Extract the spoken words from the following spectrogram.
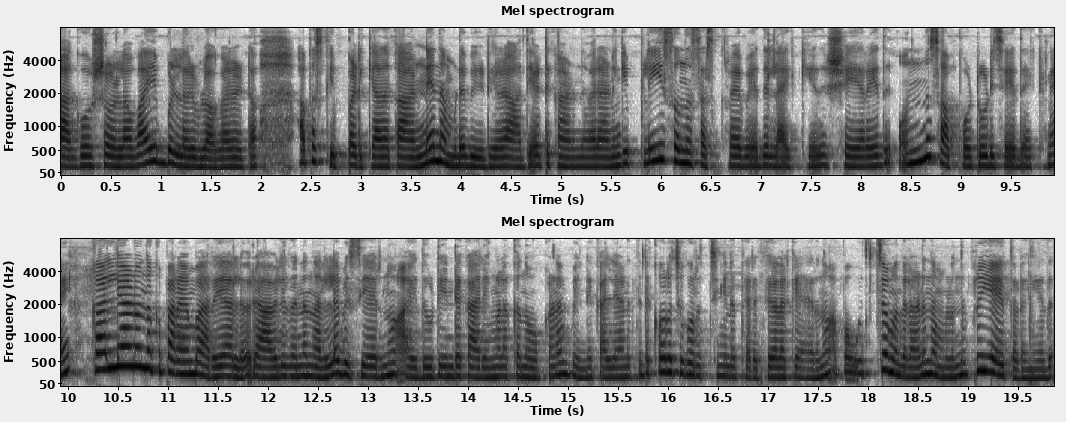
ആഘോഷമുള്ള വൈബുള്ള ഒരു വ്ളോഗാണ് കേട്ടോ. അപ്പോൾ സ്കിപ്പ് അടിക്കാതെ കാണണേ നമ്മുടെ വീഡിയോ ആദ്യമായിട്ട് കാണുന്നവരാണെങ്കിൽ പ്ലീസ് ഒന്ന് സബ്സ്ക്രൈബ് ചെയ്ത് ലൈക്ക് ചെയ്ത് ഷെയർ ചെയ്ത് ഒന്ന് സപ്പോർട്ട് കൂടി ചെയ്തേക്കണേ. കല്യാണം എന്നൊക്കെ പറയുമ്പോൾ അറിയാമല്ലോ രാവിലെ തന്നെ നല്ല ബിസി ആയിരുന്നു. ഐതൂട്ടീന്റെ കാര്യങ്ങളൊക്കെ നോക്കണം. പിന്നെ കല്യാണത്തിന്റെ കുറച്ച് കുറച്ച് ഇങ്ങനെ തിരക്കുകളൊക്കെ ആയിരുന്നു. അപ്പോൾ ഉച്ച മുതലാണ് നമ്മളൊന്ന് ഫ്രീ ആയി തുടങ്ങിയത്.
